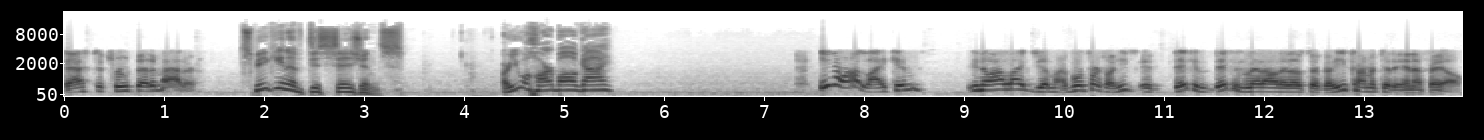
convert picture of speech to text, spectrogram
That's the truth of the matter. Speaking of decisions, Are you a Harbaugh guy? You know, I like him. You know, I like Jim. Well, first of all, he's they can they can let all that other stuff go. He's coming to the NFL.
